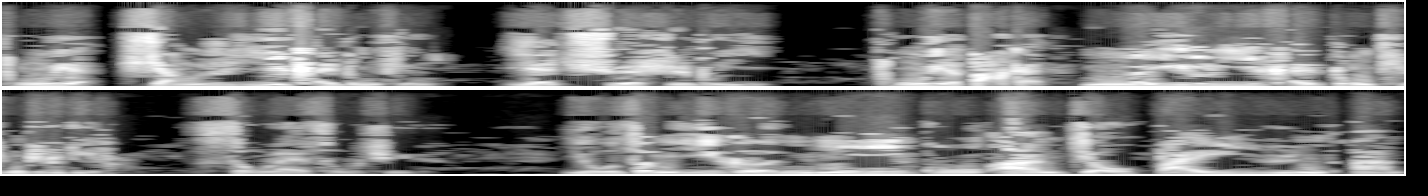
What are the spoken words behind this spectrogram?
同列想离开洞庭，也确实不易。同列大概没离开洞庭这个地方，搜来搜去。有这么一个尼姑庵，叫白云庵。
